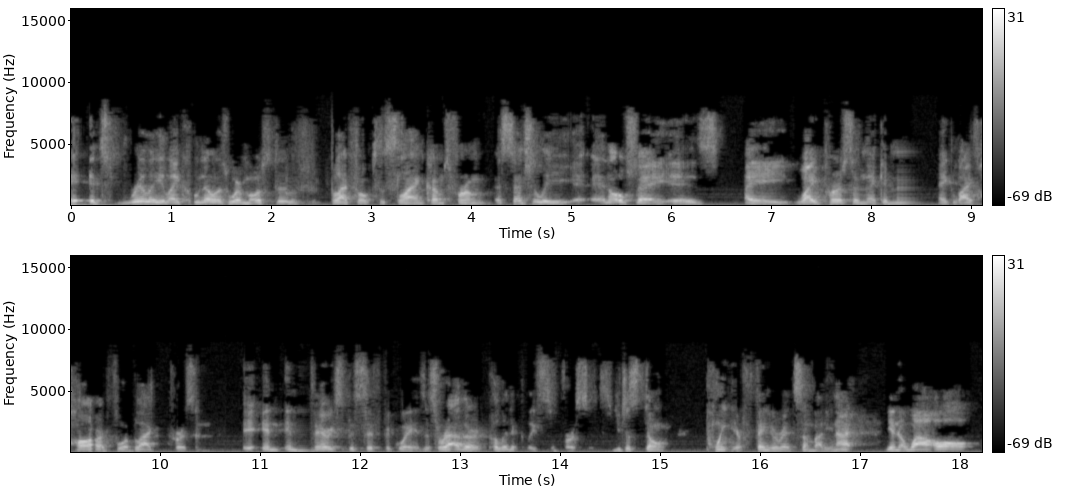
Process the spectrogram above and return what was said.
it, it's really like who knows where most of black folks' slang comes from. Essentially, an Ofay is a white person that can make life hard for a black person in, in very specific ways. It's rather politically subversive. You just don't point your finger at somebody. Not, you know, while all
